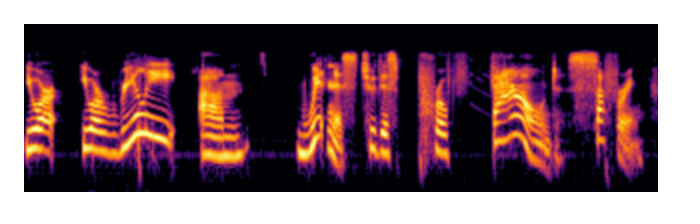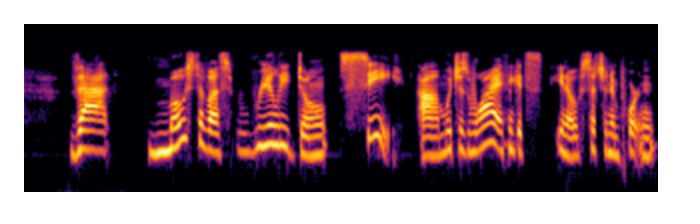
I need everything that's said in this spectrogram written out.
you are you are really um, witness to this profound suffering that most of us really don't see um, which is why i think it's you know such an important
